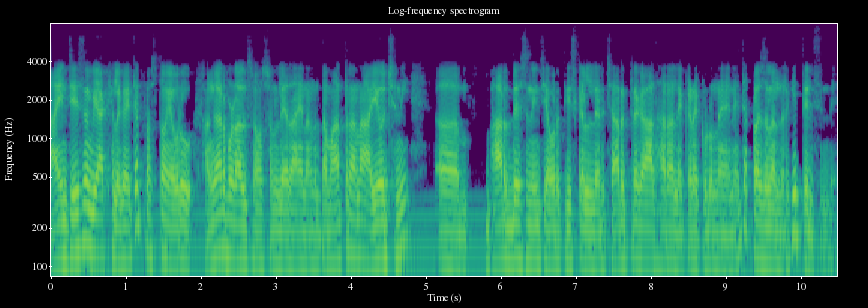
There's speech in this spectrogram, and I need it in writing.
ఆయన చేసిన వ్యాఖ్యలకు అయితే ప్రస్తుతం ఎవరు కంగారు పడాల్సిన అవసరం లేదు. ఆయన అంత మాత్రాన అయోధ్యని భారతదేశం నుంచి ఎవరు తీసుకెళ్ళలేరు చారిత్రక ఆధారాలు ఎక్కడెక్కడ ఉన్నాయనేది ప్రజలందరికీ తెలిసిందే.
